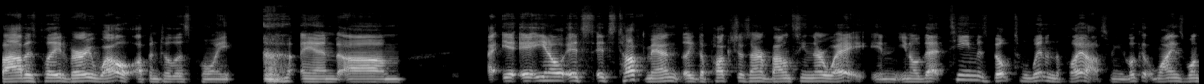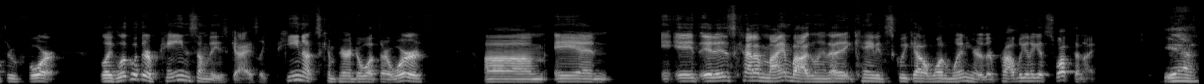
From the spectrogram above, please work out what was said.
Bob has played very well up until this and um, it, it, you know, it's it's tough, man. Like the pucks just aren't bouncing their way, and you know that team is built to win in the playoffs. I mean, look at lines one through four. Like, look what they're paying some of these guys, like peanuts compared to what they're worth. Um, and it, it is kind of mind-boggling that it can't even squeak out one win here. They're probably going to get swept tonight. Yeah,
